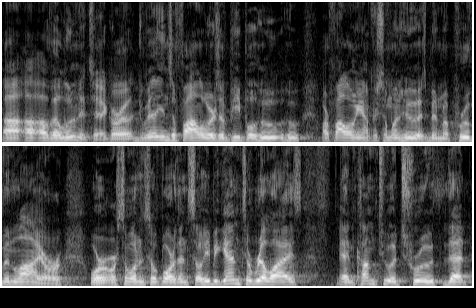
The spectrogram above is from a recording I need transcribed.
uh, of a lunatic or billions of followers of people who, who are following after someone who has been a proven liar or, or, or so on and so forth. And so he began to realize and come to a truth that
